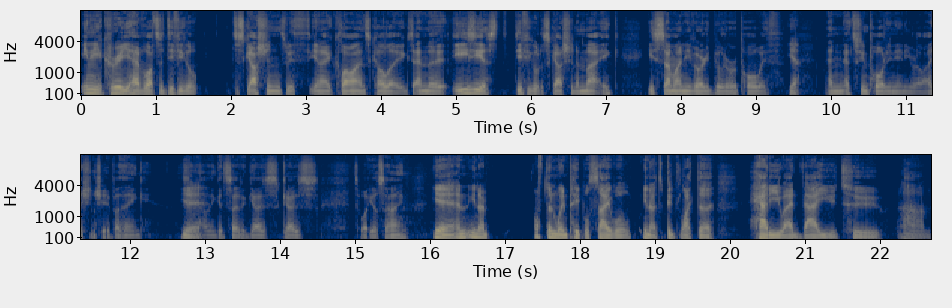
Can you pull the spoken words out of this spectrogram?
in your career, you have lots of difficult discussions with you know clients, colleagues, and the easiest difficult discussion to make is someone you've already built a rapport with. Yeah. and that's important in any relationship. I think. So Yeah. I think it's that it goes goes to what you're saying. Yeah, and you know, often when people say, "Well, you know, it's a bit like the how do you add value to um,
